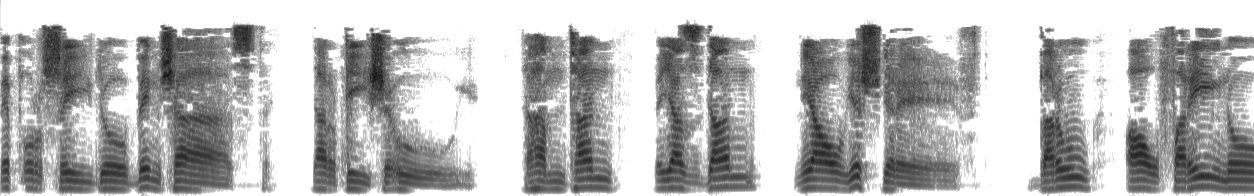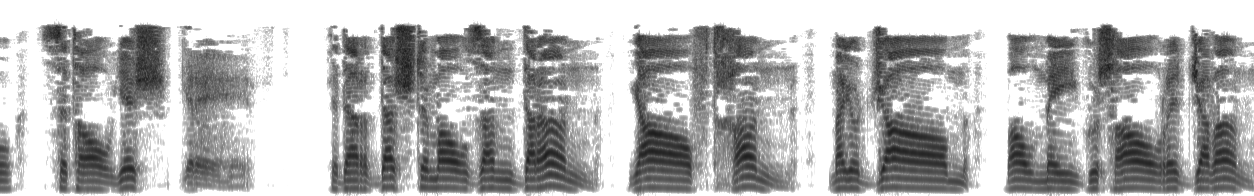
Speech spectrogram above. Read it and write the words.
بپرسید و بنشست در پیش اوی. تهمتن به یزدان نیایش گرفت. برو آفرین و ستایش گرفت. که در دشت مازندران یافت خان می و جام با میگسار جوان.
